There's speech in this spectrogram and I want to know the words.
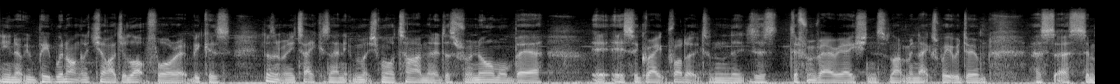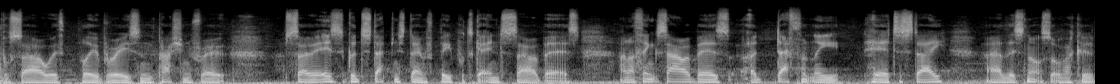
you know people we're not going to charge a lot for it because it doesn't really take us any much more time than it does for a normal beer. It, it's a great product and there's different variations. Like my next week we're doing a, a simple sour with blueberries and passion fruit. So it is a good stepping stone for people to get into sour beers, and I think sour beers are definitely here to stay. Uh, it's not sort of like a,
